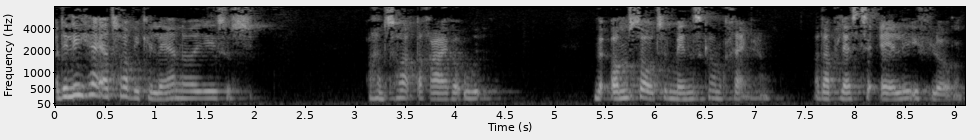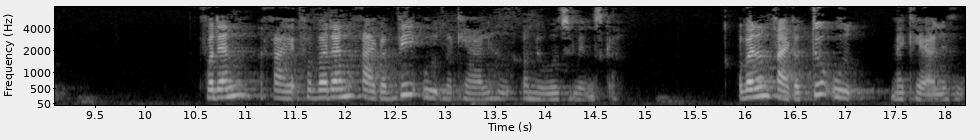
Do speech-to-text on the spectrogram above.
Og det er lige her, jeg tror, vi kan lære noget af Jesus. Og hans hånd, der rækker ud. Med omsorg til mennesker omkring ham. Og der er plads til alle i flokken. Hvordan, for hvordan rækker vi ud med kærlighed og noget til mennesker? Og hvordan rækker du ud med kærlighed?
